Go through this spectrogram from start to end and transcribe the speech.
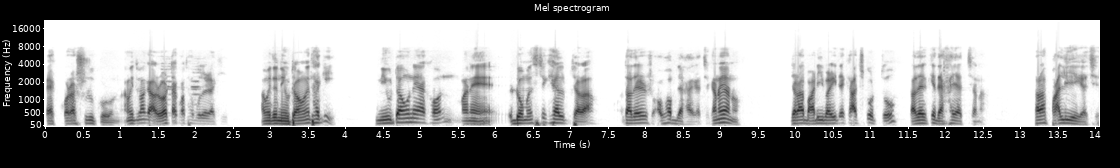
প্যাক করা শুরু করুন। আমি তোমাকে আরও একটা কথা বলে রাখি। আমি তো নিউ টাউনে থাকি। নিউ টাউনে এখন মানে ডোমেস্টিক হেল্প যারা, তাদের অভাব দেখা গেছে। কেন জানো? যারা বাড়ি বাড়িতে কাজ করতো, তাদেরকে দেখা যাচ্ছে না। তারা পালিয়ে গেছে।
